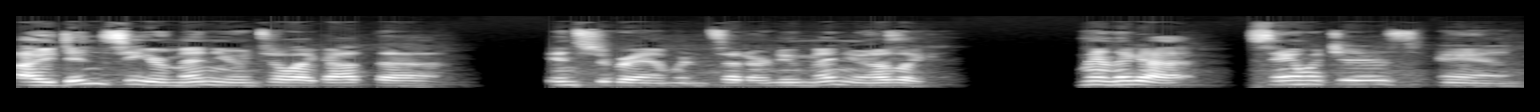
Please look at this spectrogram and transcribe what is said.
I didn't see your menu until I got the Instagram when it said our new menu. I was like, man, they got sandwiches and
